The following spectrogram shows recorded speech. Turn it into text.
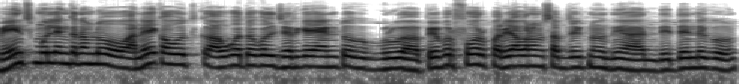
మెయిన్స్ మూల్యాంకనంలో అనేక అవ అవకతవకలు జరిగాయంటూ గ్రూ పేపర్ ఫోర్ పర్యావరణ సబ్జెక్టును దిద్దేందుకు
